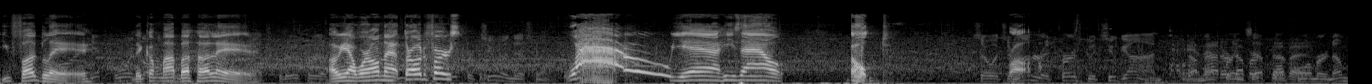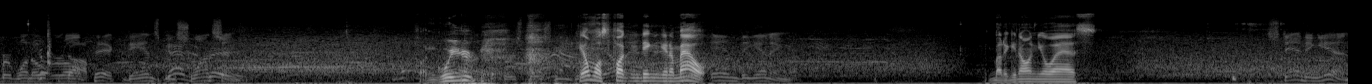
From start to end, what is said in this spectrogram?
You fugly. Lick on my bahully. That's through for a Oh yeah, we're on that. Throw to first. Wow! Yeah, he's out. Oh. So it's a runner at first with two gone. And that brings up the former number one overall pick, Dansby Swanson. Fucking weird. The first baseman He almost fucking didn't get him out. in the inning. About to get on your ass. Standing in,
